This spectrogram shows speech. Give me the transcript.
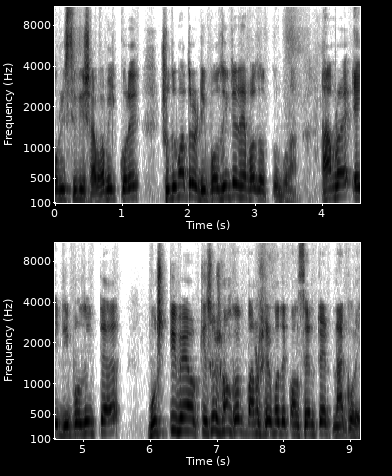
পরিস্থিতি স্বাভাবিক করে শুধুমাত্র ডিপোজিটের হেফাজত করব না। আমরা এই ডিপোজিটটা মুষ্টিমেয় কিছু সংখ্যক মানুষের মধ্যে কনসেন্ট্রেট না করে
